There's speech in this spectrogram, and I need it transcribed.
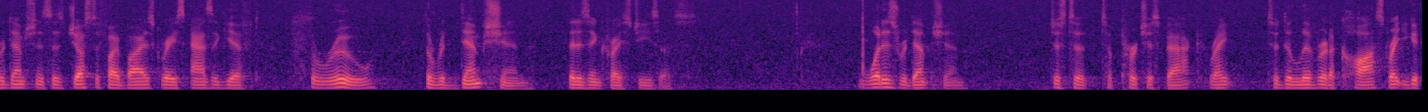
Redemption, it says, justified by his grace as a gift through the redemption that is in Christ Jesus. What is redemption? Just to, to purchase back, right? To deliver at a cost, right? You, get,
